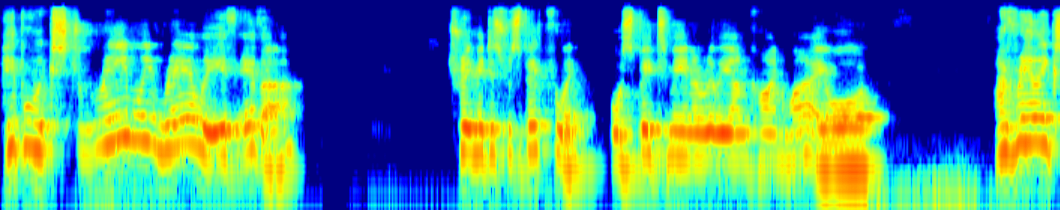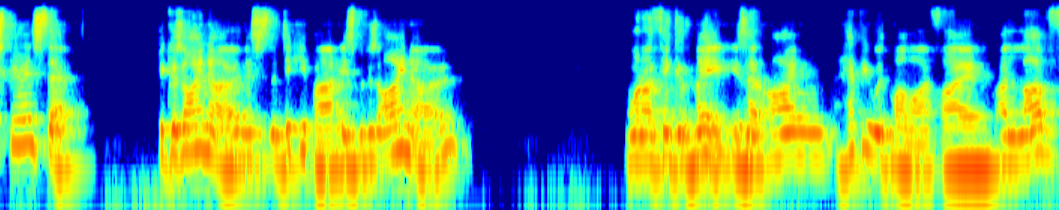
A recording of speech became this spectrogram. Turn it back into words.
people extremely rarely, if ever, treat me disrespectfully or speak to me in a really unkind way. Or I rarely experience that because I know, and this is the dicky part, is because I know what I think of me is that I'm happy with my life. I I love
